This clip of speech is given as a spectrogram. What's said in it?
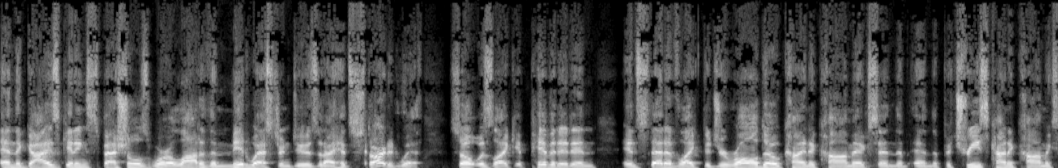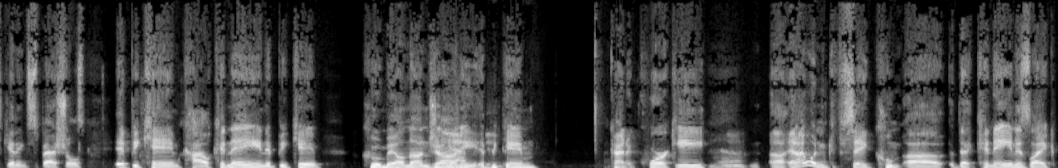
and the guys getting specials were a lot of the Midwestern dudes that I had started with. So it was like it pivoted and instead of like the Giraldo kind of comics and the and the Patrice kind of comics getting specials, it became Kyle Kinane, it became Kumail Nanjiani, it became kind of quirky. Yeah. Uh, and I wouldn't say Kum, uh, that Kinane is like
